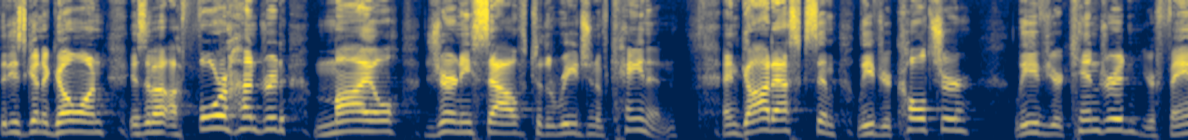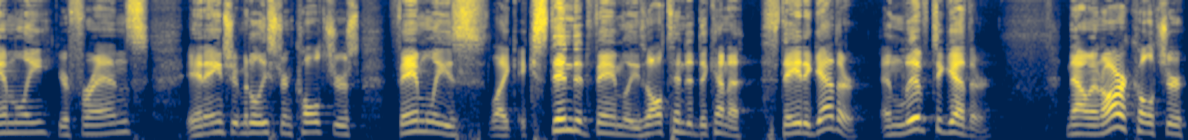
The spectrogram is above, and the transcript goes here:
that he's going to go on is about a 400 mile journey south to the region of Canaan. And God asks him, Leave your culture, leave your kindred, your family, your friends. In ancient Middle Eastern cultures, families, like extended families, all tended to kind of stay together and live together. Now, in our culture,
